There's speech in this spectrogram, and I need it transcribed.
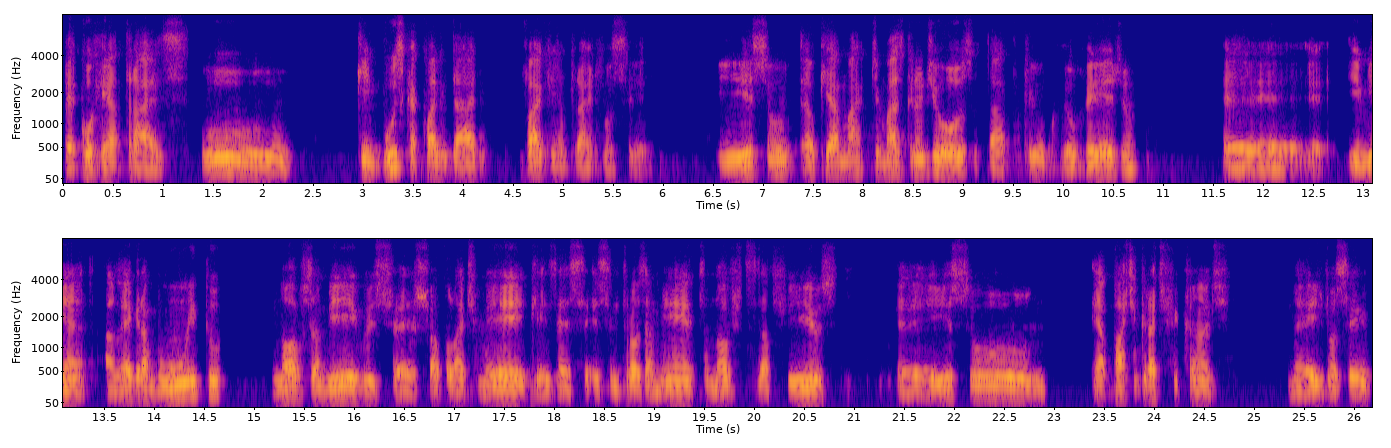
é, correr atrás. O quem busca qualidade vai vir atrás de você. E isso é o que é de mais grandioso, tá? Porque eu, eu vejo é, e me alegra muito novos amigos, é, chocolate makers, esse, esse, entrosamento, novos desafios. É, isso é a parte gratificante, né? E você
